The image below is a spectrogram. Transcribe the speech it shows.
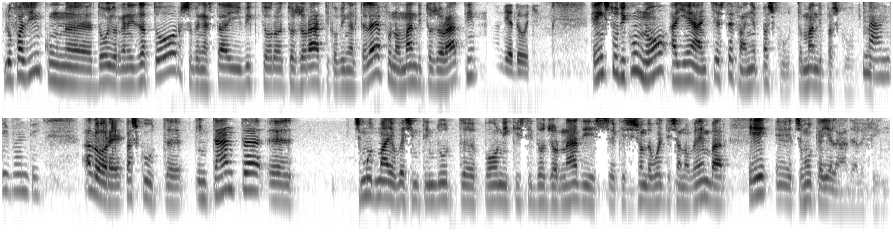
Lo fasin con eh, due organizzatori, se venga stai Victor Tosorati che viene al telefono, mandi Tosorati. Mandi a Duci. E in studio con noi hai anche Stefania Pascut. Mandi Pascut. Mandi, buondì. Allora, Pascut, intanto... Eh, molto mai avessi intendut poni questi due giornati che si sono da volti a novembre e eh, molto che lade alla fine.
